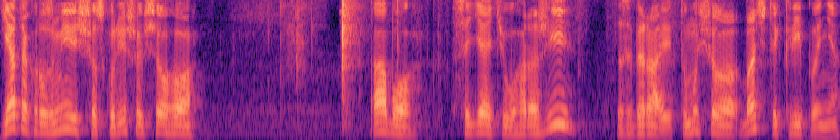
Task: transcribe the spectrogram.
я так розумію, що, скоріше всього, або сидять у гаражі, збирають, тому що, бачите, кріплення.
